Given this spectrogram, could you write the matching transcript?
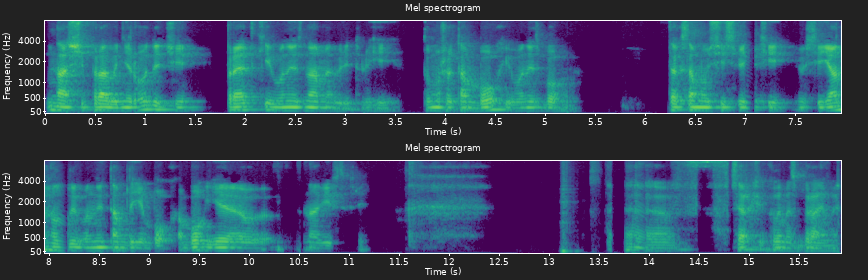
наші праведні родичі, предки, вони з нами в літургії, тому що там Бог і вони з Богом. Так само усі святі, і всі янголи, вони там, де є Бог, а Бог є на вівторі. Е, в церкві, коли ми збираємося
